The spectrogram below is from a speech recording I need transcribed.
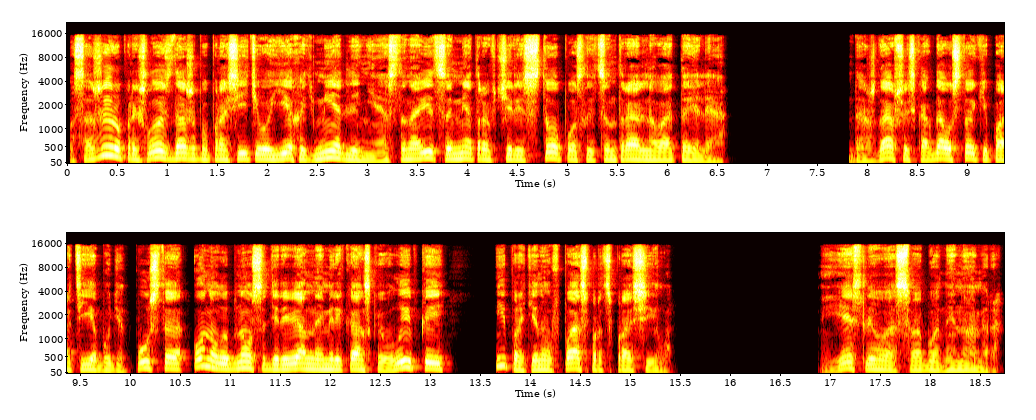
Пассажиру пришлось даже попросить его ехать медленнее, остановиться метров через сто после центрального отеля. Дождавшись, когда у стойки портье будет пусто, он улыбнулся деревянной американской улыбкой и, протянув паспорт, спросил. «Есть ли у вас свободный номер?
